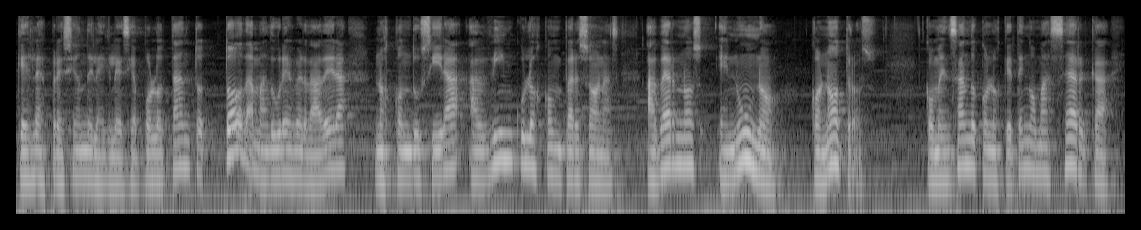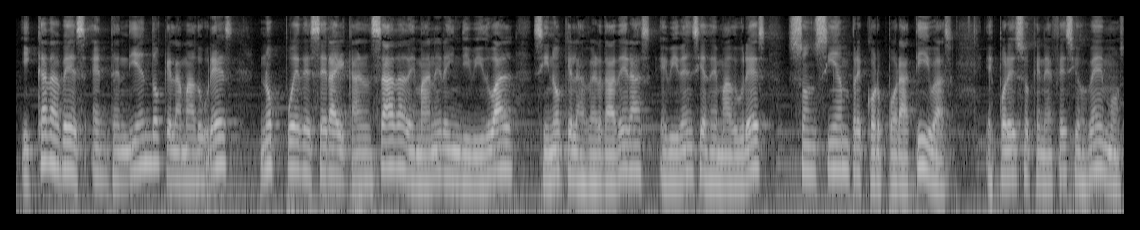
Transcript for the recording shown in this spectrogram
que es la expresión de la iglesia. Por lo tanto, toda madurez verdadera nos conducirá a vínculos con personas, a vernos en uno con otros, comenzando con los que tengo más cerca y cada vez entendiendo que la madurez no puede ser alcanzada de manera individual, sino que las verdaderas evidencias de madurez son siempre corporativas. Es por eso que en Efesios vemos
